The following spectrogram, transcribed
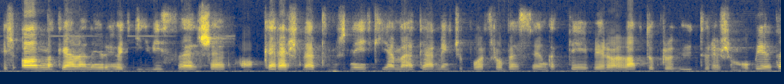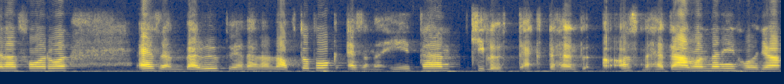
és annak ellenére, hogy így visszaesett a kereslet, most négy kiemelt termékcsoportról beszélünk, a tévéről, a laptopról, a hűtőről és a mobiltelefonról, ezen belül például a laptopok ezen a héten kilőttek. Tehát azt lehet elmondani, hogy a,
